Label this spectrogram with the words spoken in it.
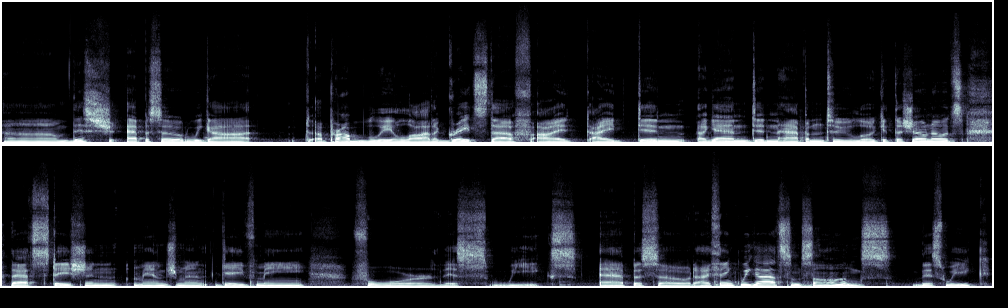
Um, this sh- episode, we got uh, probably a lot of great stuff. I I didn't again didn't happen to look at the show notes that station management gave me for this week's episode. I think we got some songs this week.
